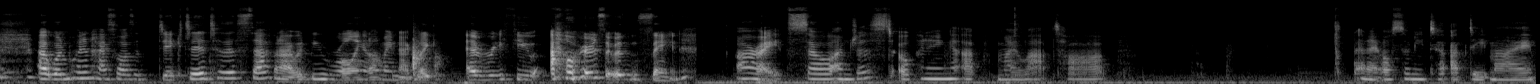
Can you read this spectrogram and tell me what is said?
At one point in high school, I was addicted to this stuff and I would be rolling it on my neck like every few hours. It was insane. All right, so I'm just opening up my laptop and I also need to update my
